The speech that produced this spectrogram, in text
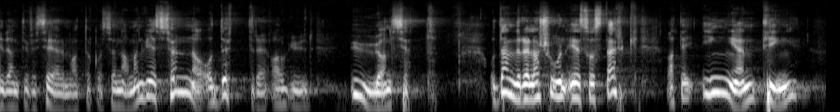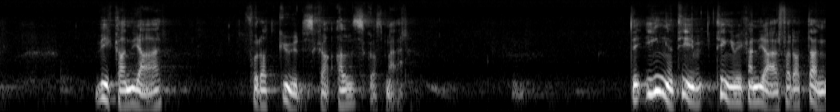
identifisere med at dere er sønner. Men vi er sønner og døtre av Gud uansett. Og Den relasjonen er så sterk at det er ingenting vi kan gjøre for at Gud skal elske oss mer. Det er ingenting vi kan gjøre for at den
